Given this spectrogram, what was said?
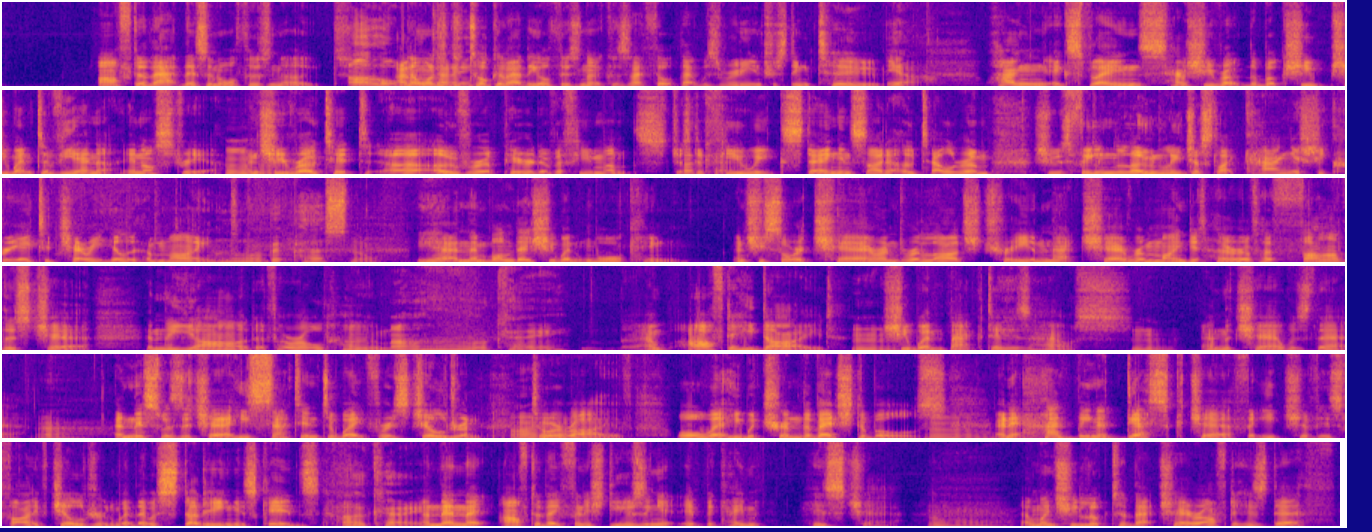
after that, there's an author's note. Oh, and I wanted to talk about the author's note because I thought that was really interesting too. Yeah. Hwang explains how she wrote the book. She she went to Vienna in Austria, and she wrote it uh, over a period of a few months, just a few weeks, staying inside a hotel room. She was feeling lonely, just like Kang, as she created Cherry Hill in her mind. Oh, a bit personal. Yeah, and then one day she went walking, and she saw a chair under a large tree, and that chair reminded her of her father's chair in the yard of her old home. Oh, okay. And after he died, hmm. she went back to his house, hmm. and the chair was there. Ah. And this was the chair he sat in to wait for his children to oh. arrive, or where he would trim the vegetables. Hmm. And it had been a desk chair for each of his five children, where they were studying his kids. Okay. And then they, after they finished using it, it became his chair. Mm. And when she looked at that chair after his death,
